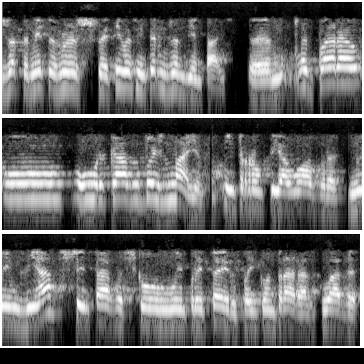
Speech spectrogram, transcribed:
exatamente as mesmas perspectivas em termos ambientais. Uh, para o, o mercado 2 de maio, interrompia a obra no imediato, sentava-se com o empreiteiro para encontrar a adequada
